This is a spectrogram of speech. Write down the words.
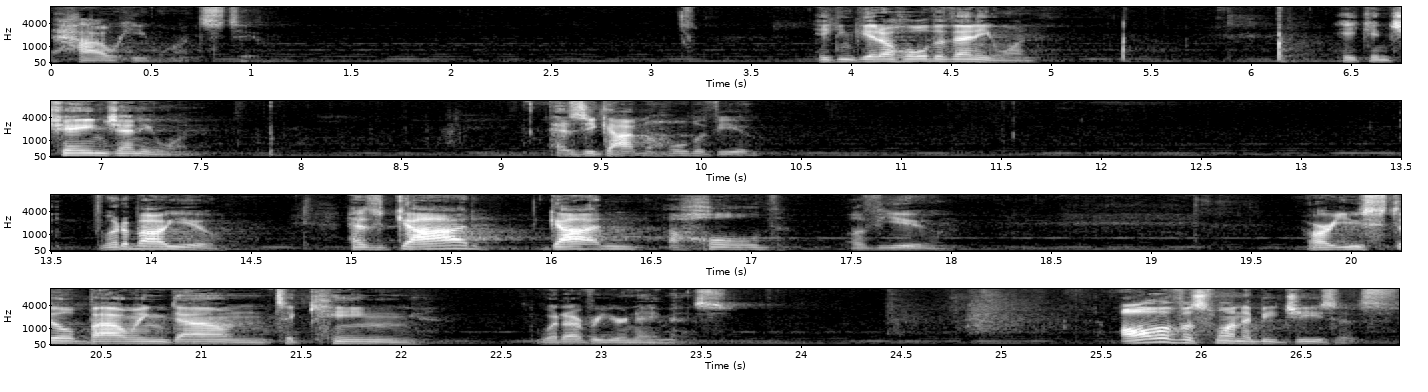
and how He wants to. He can get a hold of anyone, He can change anyone. Has He gotten a hold of you? What about you? Has God gotten a hold of you? Are you still bowing down to King, whatever your name is? All of us want to be Jesus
